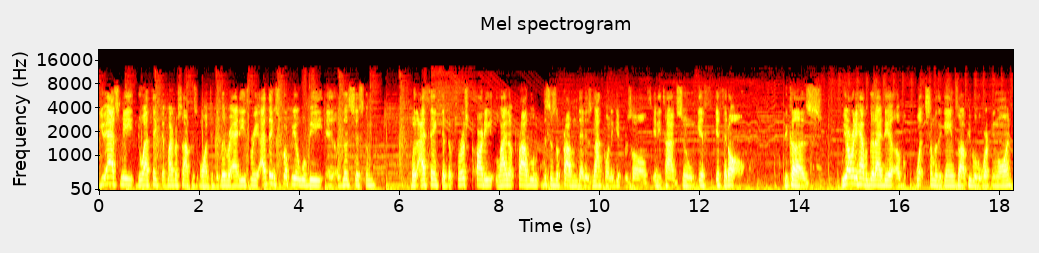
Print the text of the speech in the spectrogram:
you asked me, do I think that Microsoft is going to deliver at E3? I think Scorpio will be a good system, but I think that the first party lineup problem, this is a problem that is not going to get resolved anytime soon, if if at all, because we already have a good idea of what some of the games are people are working on.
